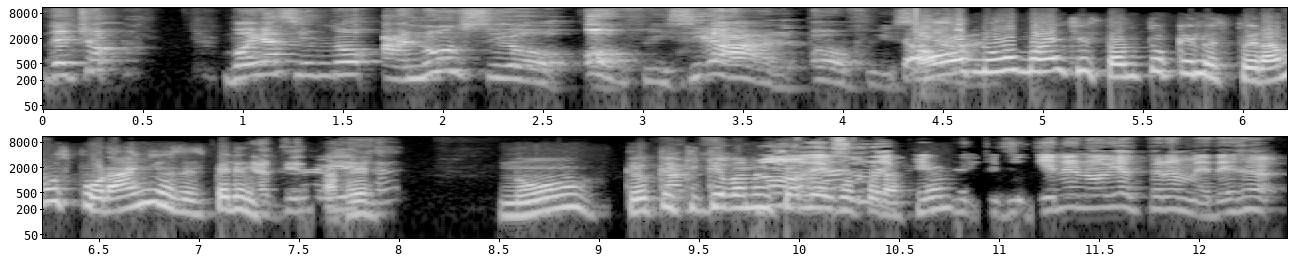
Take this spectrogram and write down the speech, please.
De hecho, voy haciendo anuncio oficial. Oficial. Oh, no manches, tanto que lo esperamos por años. Esperen. ¿Ya tiene A ver, vieja? no, creo que Kike va a anunciar No, la de operación. que, de que si tiene novia, espérame, deja,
